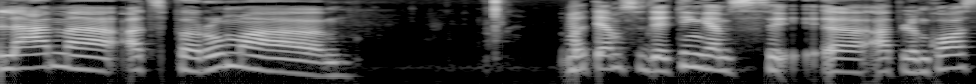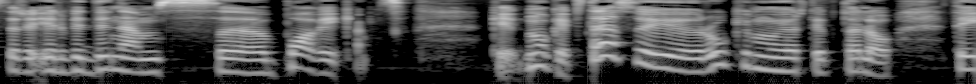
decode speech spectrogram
lemia atsparumą va tiems sudėtingiems e, aplinkos ir, ir vidiniams e, poveikiams, kaip, nu, kaip stresui, rūkimui ir taip toliau. Tai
